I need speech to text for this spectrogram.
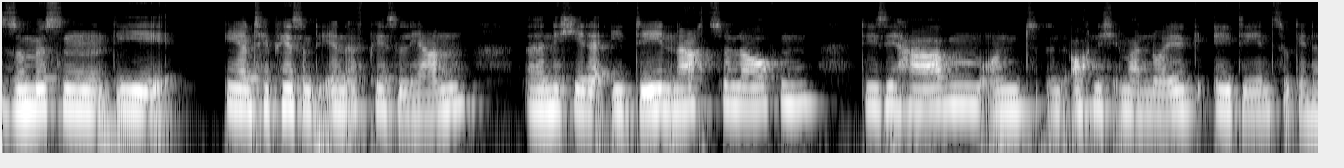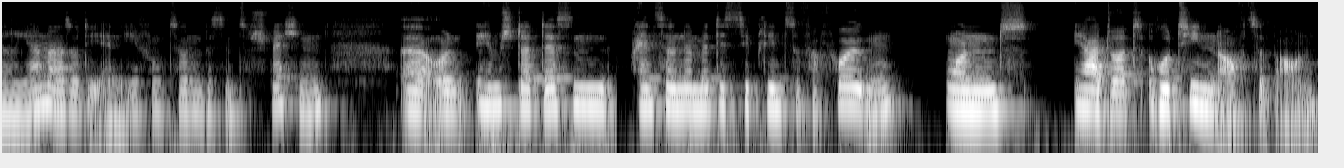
So müssen die ENTPs und ENFPs lernen, äh, nicht jeder Idee nachzulaufen, die sie haben und auch nicht immer neue Ideen zu generieren, also die NE-Funktion ein bisschen zu schwächen. äh, und eben stattdessen Einzelne mit Disziplin zu verfolgen und ja, dort Routinen aufzubauen.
